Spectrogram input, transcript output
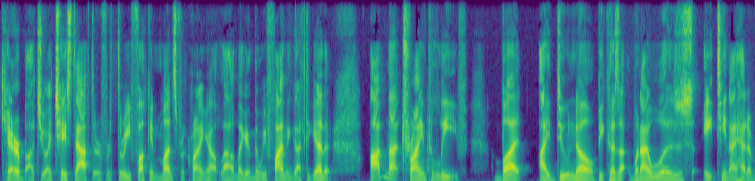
care about you. I chased after her for three fucking months for crying out loud. Like and then we finally got together. I'm not trying to leave, but I do know because when I was 18, I had a,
